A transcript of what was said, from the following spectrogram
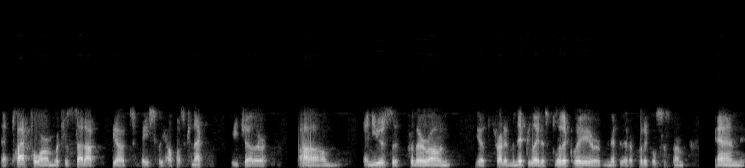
that platform, which was set up, you know, to basically help us connect each other, um, and use it for their own, you know, to try to manipulate us politically or manipulate our political system. And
